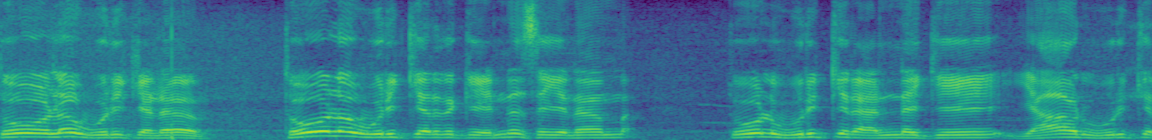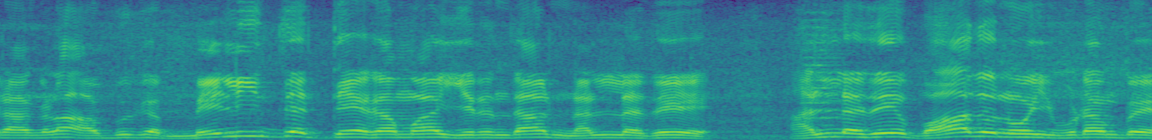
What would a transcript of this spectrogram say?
தோலை உரிக்கணும். தோலை உரிக்கிறதுக்கு என்ன செய்யணும்? தோல் உரிக்கிற அன்னைக்கு யார் உரிக்கிறாங்களோ அவங்க மெலிந்த தேகமாக இருந்தால் நல்லது. அல்லது வாத நோய் உடம்பு.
